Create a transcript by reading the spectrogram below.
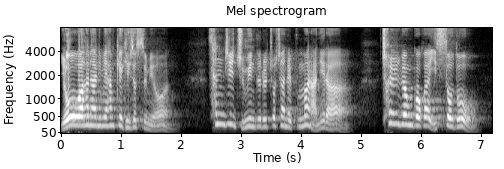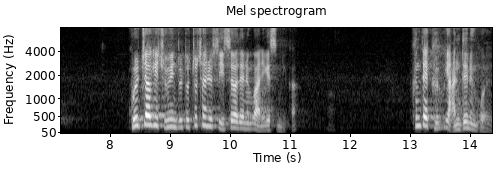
여호와 하나님이 함께 계셨으면 산지 주민들을 쫓아낼 뿐만 아니라 철병거가 있어도 골짜기 주민들도 쫓아낼 수 있어야 되는 거 아니겠습니까? 근데 그게 안 되는 거예요.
